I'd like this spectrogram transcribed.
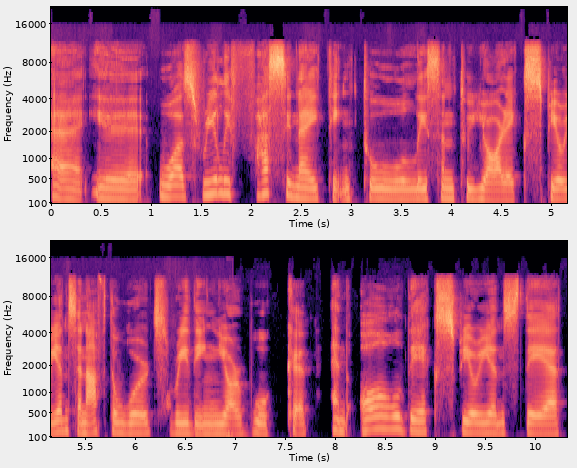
uh, it was really fascinating to listen to your experience and afterwards reading your book and all the experience that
